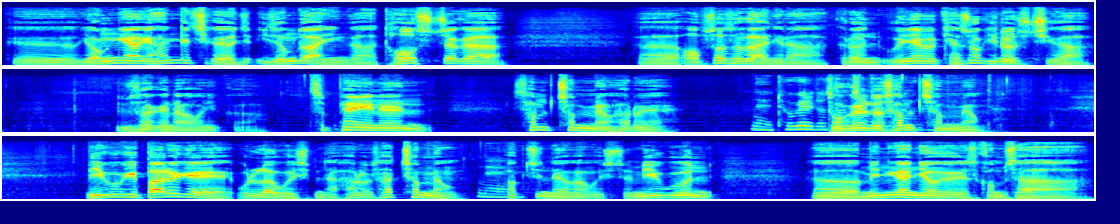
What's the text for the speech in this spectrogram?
그 역량의 한계치가 여- 이 정도 아닌가. 더 숫자가 어, 없어서가 아니라 그런 왜냐하면 계속 이런 수치가 유사하게 나오니까 스페인은 3천 명 하루에 네, 독일도 독일도 3천 3천 명. 미국이 빠르게 올라오고 있습니다. 하루 4천 명 네. 확진되어 가고 있어요. 미국은 어, 민간 영역에서 검사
